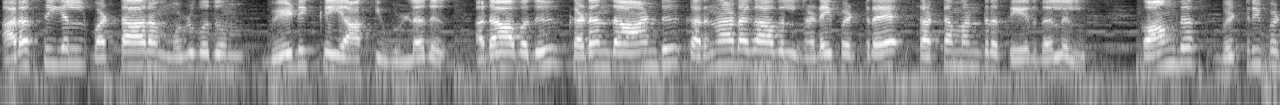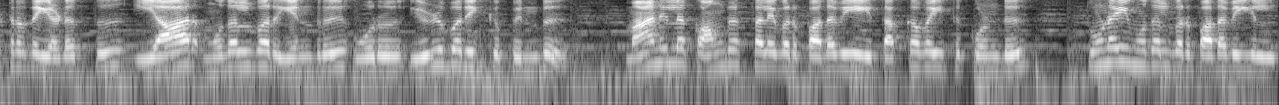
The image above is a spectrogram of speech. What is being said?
அரசியல் வட்டாரம் முழுவதும் வேடிக்கையாகி உள்ளது. அதாவது கடந்த ஆண்டு கர்நாடகாவில் நடைபெற்ற சட்டமன்ற தேர்தலில் காங்கிரஸ் வெற்றி பெற்றதை அடுத்து யார் முதல்வர் என்று ஒரு இழுபறிக்கு பின்பு மாநில காங்கிரஸ் தலைவர் பதவியை தக்க வைத்துக் கொண்டு துணை முதல்வர் பதவியில்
